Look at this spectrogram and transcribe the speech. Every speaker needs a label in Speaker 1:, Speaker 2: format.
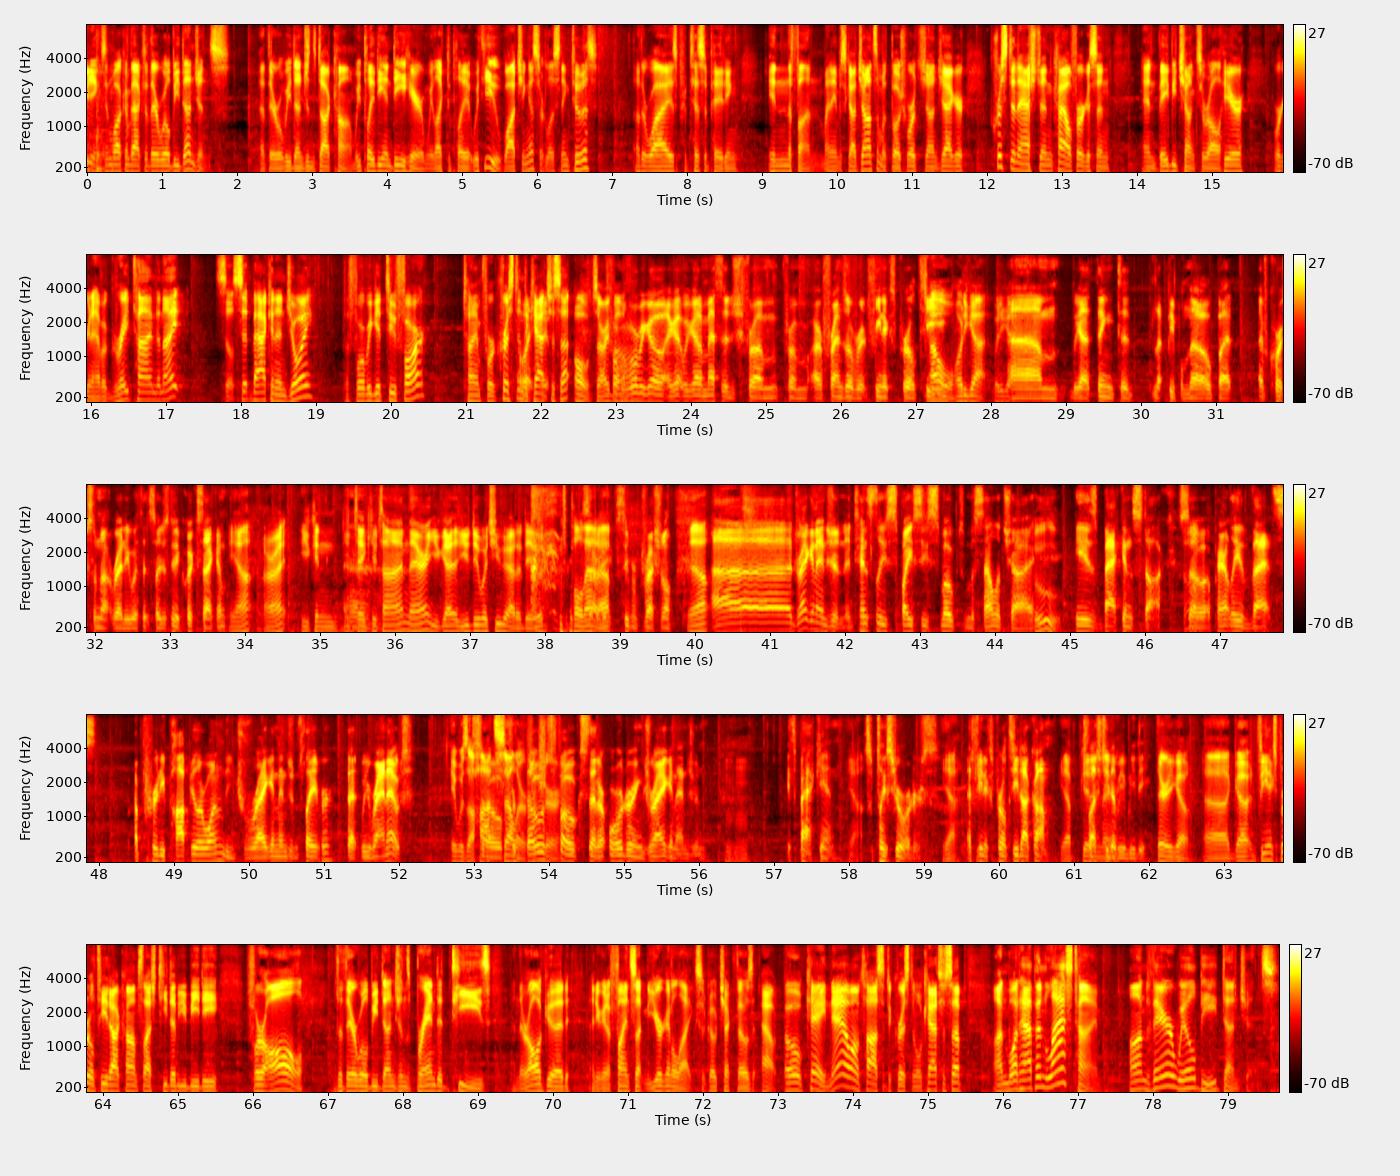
Speaker 1: Greetings and welcome back to There Will Be Dungeons at therewillbedungeons.com. We play D&D here and we like to play it with you watching us or listening to us, otherwise participating in the fun. My name is Scott Johnson with Bo Schwartz, John Jagger, Kristen Ashton, Kyle Ferguson, and Baby Chunks are all here. We're going to have a great time tonight, so sit back and enjoy. Before we get too far, time for Kristen
Speaker 2: Oh,
Speaker 1: to catch
Speaker 2: wait.
Speaker 1: us up. Oh, sorry,
Speaker 2: Before,
Speaker 1: Bo.
Speaker 2: before we go, I got we got a message from from our friends over at Phoenix Pearl Tea.
Speaker 1: Oh, what do you got? What do you got?
Speaker 2: um, we got a thing to let people know, but of course I'm not ready with it, so I just need a quick second.
Speaker 1: yeah, all right. You can you take your time there. You got you do what you got to do to pull that
Speaker 2: Sorry,
Speaker 1: up.
Speaker 2: super professional.
Speaker 1: Yeah.
Speaker 2: Uh, Dragon Engine intensely spicy smoked masala chai
Speaker 1: Ooh.
Speaker 2: is back in stock. So
Speaker 1: Oh.
Speaker 2: apparently that's a pretty popular one, the Dragon Engine flavor that we ran out.
Speaker 1: It was a hot
Speaker 2: so
Speaker 1: seller
Speaker 2: for those
Speaker 1: for sure.
Speaker 2: folks that are ordering Dragon Engine,
Speaker 1: Mhm.
Speaker 2: It's back in.
Speaker 1: Yeah.
Speaker 2: So place your orders
Speaker 1: Yeah.
Speaker 2: at phoenixpearlt.com
Speaker 1: Yep.
Speaker 2: Slash. TWBD.
Speaker 1: There you go. Uh, go phoenixpearlt.com slash TWBD for all the There Will Be Dungeons branded teas. And they're all good. And you're going to find something you're going to like. So go check those out. Okay. Now I'll toss it to Kristen. We'll catch us up on what happened last time on There Will Be Dungeons.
